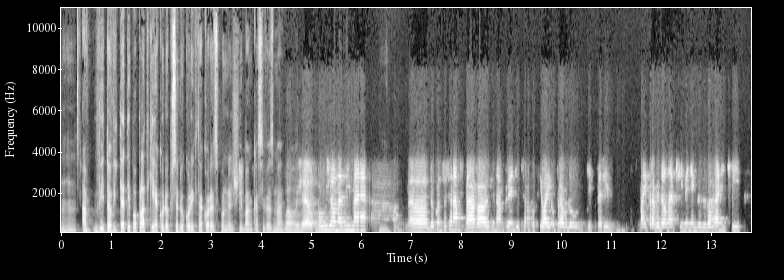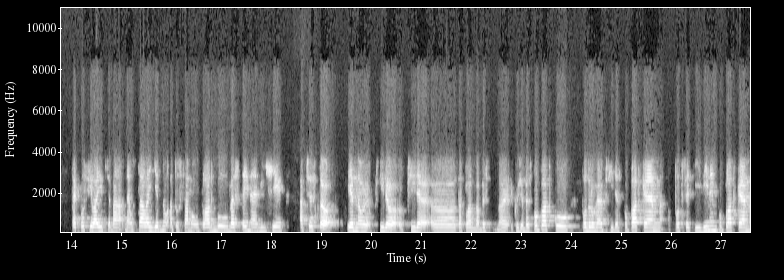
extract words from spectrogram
Mm-hmm. A vy to víte, ty poplatky, jako dopředu, kolik ta korespondenční banka si vezme? Bohužel, bohužel nevíme a, hmm. a dokonce se nám stává, že nám klienti třeba posílají opravdu ti, kteří mají pravidelné příjmy někde ze zahraničí, tak posílají třeba neustále jednu a tu samou platbu ve stejné výši a přesto jednou přijde, přijde uh, ta platba bez, jakože bez poplatku, po druhé přijde s poplatkem, po třetí s jiným poplatkem.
